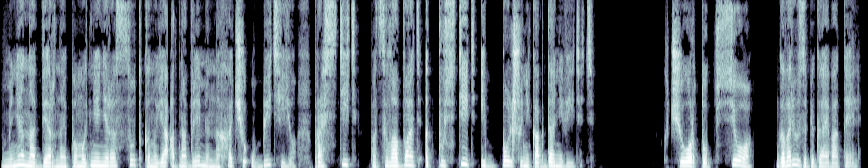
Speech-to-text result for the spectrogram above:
У меня, наверное, помутнение рассудка, но я одновременно хочу убить ее, простить, поцеловать, отпустить и больше никогда не видеть. К черту все, говорю, забегая в отель.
